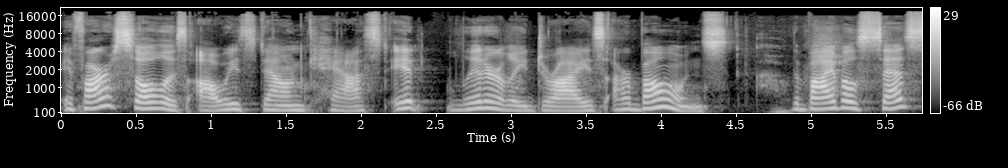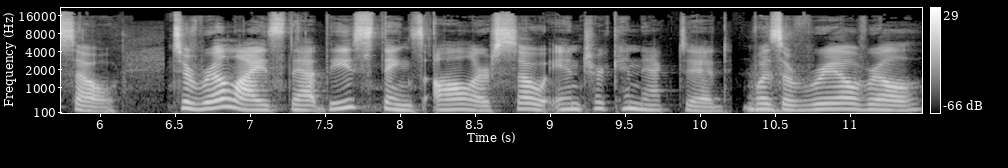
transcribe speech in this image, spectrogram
If our soul is always downcast, it literally dries our bones. The Bible says so. To realize that these things all are so interconnected was a mm. real, real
